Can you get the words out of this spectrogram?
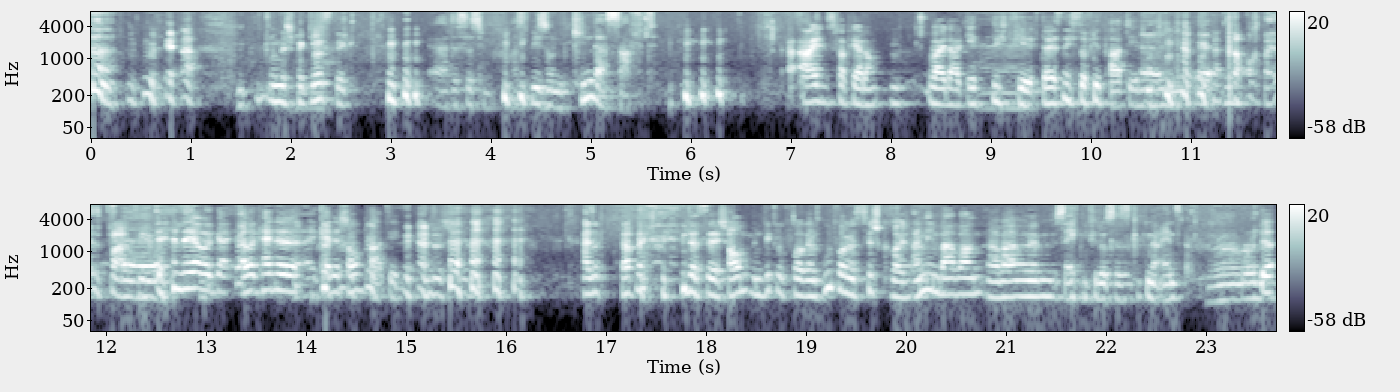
ja. Und es schmeckt lustig. Ja, das ist fast wie so ein Kindersaft. Eins Verperlung, weil da geht nicht viel. Da ist nicht so viel Party. Doch, da ist Party. nee, aber, aber keine, keine Schaumparty. Also dafür, dass der Schaumentwicklung vorher ganz gut war und das Tischgeräusch annehmbar war, aber ähm, ist echt nicht viel los. Es gibt eine Eins. Ja.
